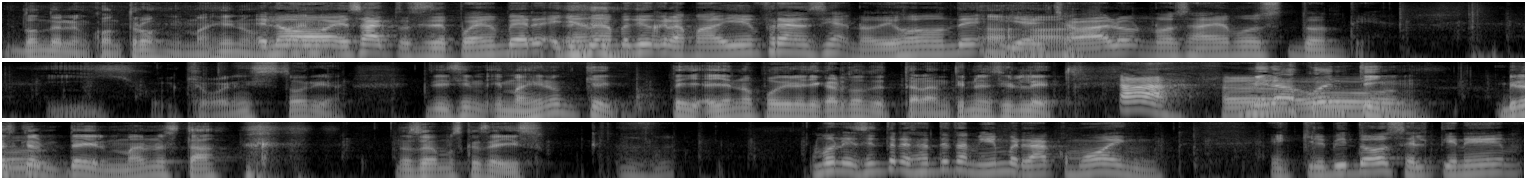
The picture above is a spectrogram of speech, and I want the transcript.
dónde lo encontró, me imagino. No, exacto. Si se pueden ver, ella nada más dijo que la mamá vivía en Francia, no dijo dónde, y el chavalo no sabemos dónde. Híjole, qué buena historia. Imagino que ella no podría llegar donde Tarantino y decirle, Ah, mira uh, Quentin, miras que uh. el, de, el man no está. no sabemos qué se hizo. Bueno, es interesante también, ¿verdad? Como en, en Kill Bill 2 él tiene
